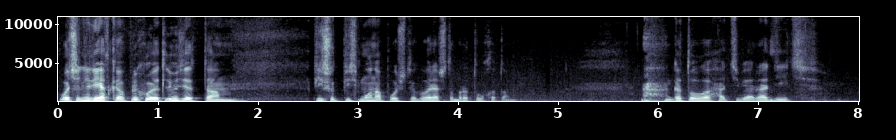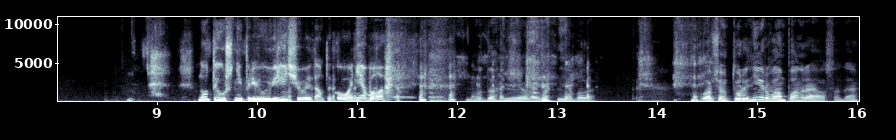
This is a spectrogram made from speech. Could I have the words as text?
Очень редко приходят люди, там, пишут письмо на почту, и говорят, что братуха там готова от тебя родить. Ну, ты уж не преувеличивай, там такого не было. Ну да, не было, не было. В общем, турнир вам понравился, да?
